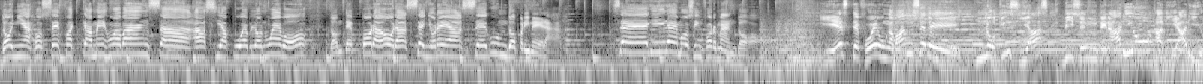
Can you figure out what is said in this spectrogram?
doña Josefa Camejo avanza hacia Pueblo Nuevo, donde por ahora señorea segundo primera. Seguiremos informando. Y este fue un avance de Noticias Bicentenario a diario.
